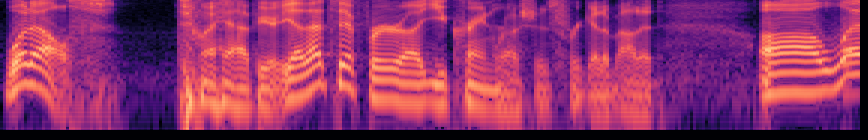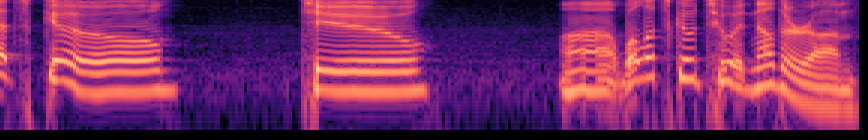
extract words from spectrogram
What else do I have here? Yeah, that's it for uh, Ukraine Russia's. Forget about it. Uh, let's go to. Uh, well, let's go to another um,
